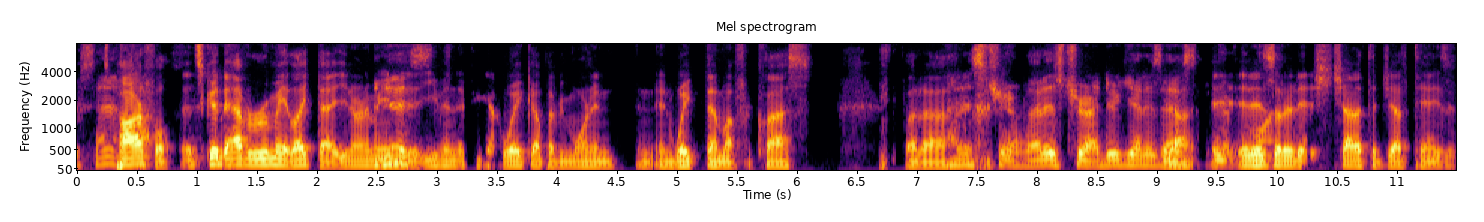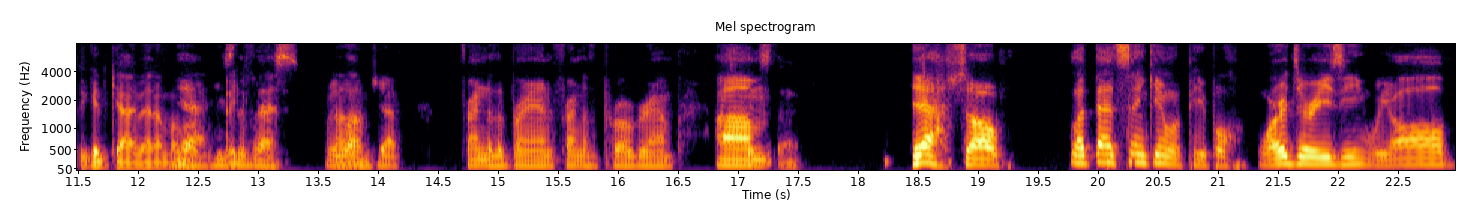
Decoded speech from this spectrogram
100%. it's powerful. It's good to have a roommate like that. You know what I mean? Even if you gotta wake up every morning and, and wake them up for class. But uh, that is true. That is true. I do get his yeah, ass. it, it is what it is. Shout out to Jeff Tan. He's a good guy, man. I'm a yeah, he's the best. Fan. We um, love Jeff. Friend of the brand, friend of the program. Um, yeah. So let that sink in with people. Words are easy. We all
